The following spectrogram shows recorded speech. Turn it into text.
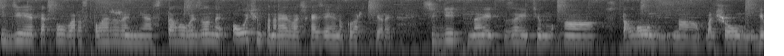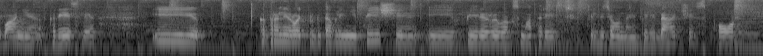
Идея такого расположения столовой зоны очень понравилась хозяину квартиры. Сидеть на, за этим а, столом, на большом диване, кресле и контролировать приготовление пищи и в перерывах смотреть телевизионные передачи, спорт –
